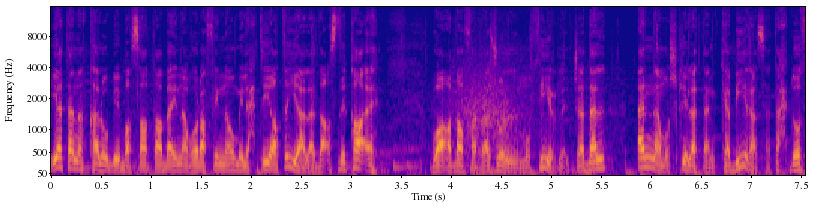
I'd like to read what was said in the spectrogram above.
يتنقل ببساطة بين غرف النوم الاحتياطية لدى أصدقائه. وأضاف الرجل المثير للجدل أن مشكلة كبيرة ستحدث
